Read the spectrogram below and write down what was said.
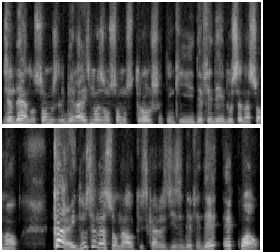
dizendo, é, nós somos liberais, mas não somos trouxa, tem que defender a indústria nacional. Cara, a indústria nacional que os caras dizem defender é qual?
